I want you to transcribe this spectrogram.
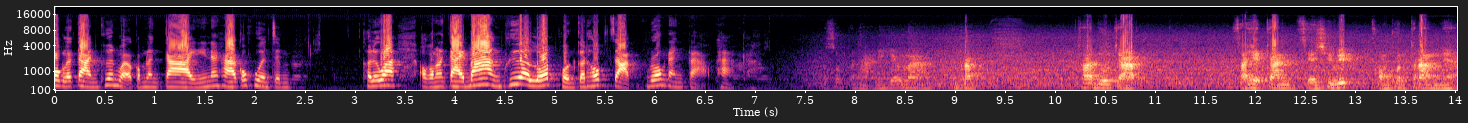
คและการเคลื่อนไหวออกกำลังกายนี้นะคะ ก็ควรจะเขาเรียกว่าออกกำลังกายบ้าง เพื่อลดผลกระทบจากโรคดังกล่าวค่ะ ประสบปัญหานี้เยอะมากนะครับ ถ้าดูจากสาเหตุการเสียชีวิตของคนตรังเนี่ย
